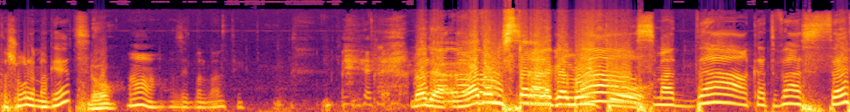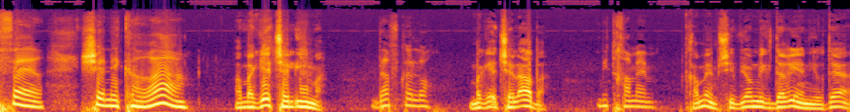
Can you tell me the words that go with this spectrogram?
קשור למגהץ? לא. אה, אז התבלבלתי. לא יודע, רב הנסתר על הגלוי פה. סמדר כתבה ספר שנקרא, המגהץ של אימא, דווקא לא, מגהץ של אבא. מתחמם. מתחמם, שוויון מגדרי, אני יודע,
